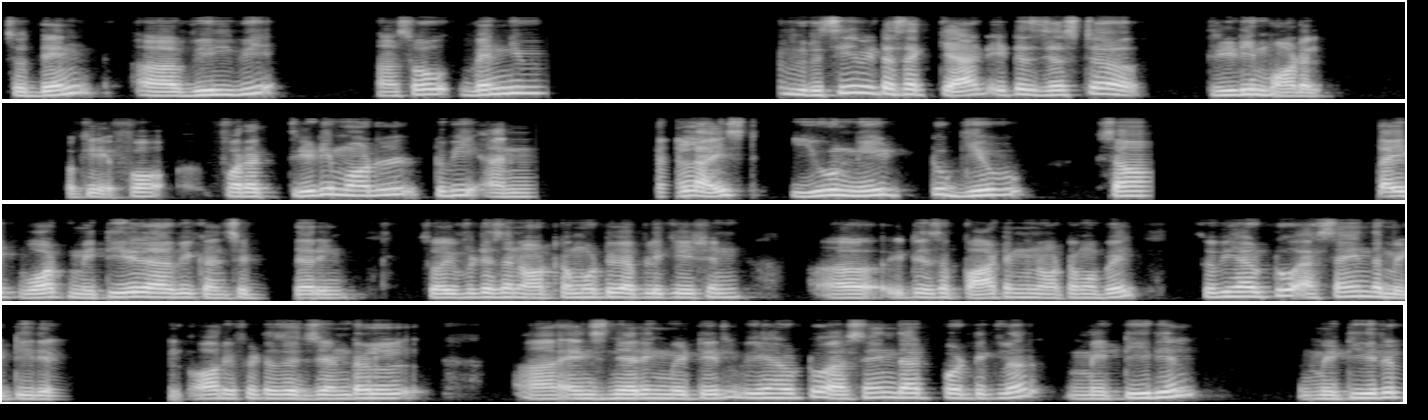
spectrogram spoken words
So then uh, we'll be uh, so when you receive it as a CAD, it is just a 3D model. Okay, for for a 3D model to be analyzed, you need to give some like what material are we considering so if it is an automotive application uh, it is a part in an automobile so we have to assign the material or if it is a general uh, engineering material we have to assign that particular material material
